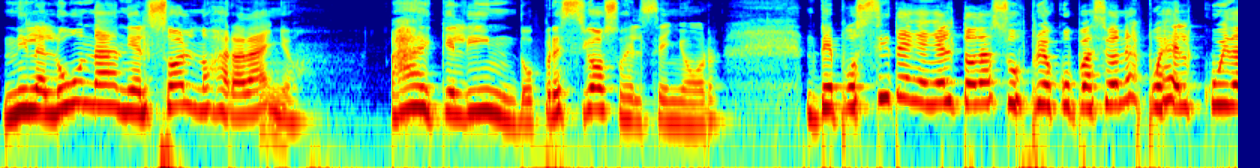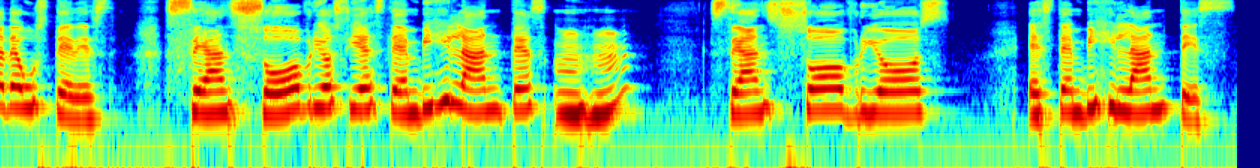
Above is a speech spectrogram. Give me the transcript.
Ni la luna ni el sol nos hará daño. Ay, qué lindo, precioso es el Señor. Depositen en Él todas sus preocupaciones, pues Él cuida de ustedes. Sean sobrios y estén vigilantes. Sean sobrios, estén vigilantes.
